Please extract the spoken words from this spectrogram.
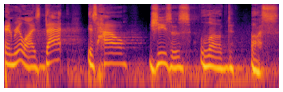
and realize that is how Jesus loved us.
